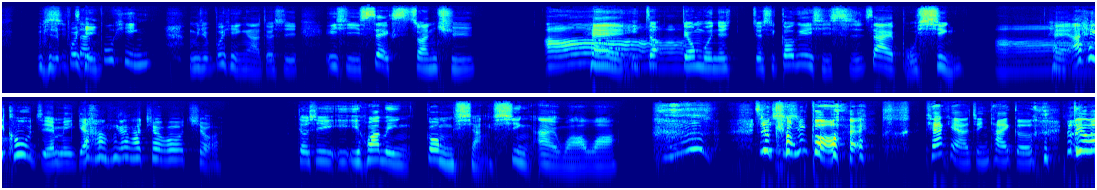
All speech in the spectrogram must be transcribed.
毋是不行，不行。毋是不行啊，就是伊是 sex 专区。哦，嘿，伊中中文就就是估计是实在不幸。哦，嘿，啊，迄区有一个物件，我感觉超好笑的，就是伊伊发明共享性爱娃娃，就恐怖诶！听起来真太高。对啊，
